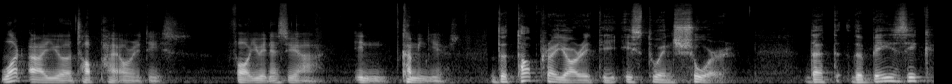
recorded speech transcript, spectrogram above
what are your top priorities for UNHCR in coming years? the top priority is to ensure that the basic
